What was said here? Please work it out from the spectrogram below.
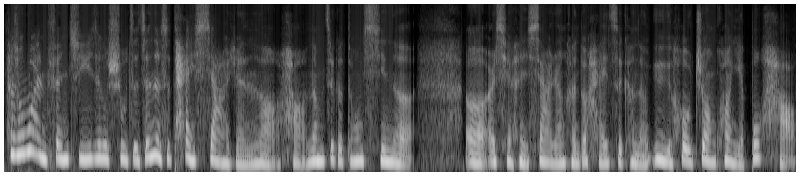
他说万分之一这个数字真的是太吓人了。好，那么这个东西呢，呃，而且很吓人，很多孩子可能预后状况也不好。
